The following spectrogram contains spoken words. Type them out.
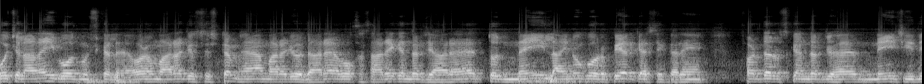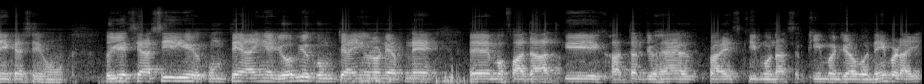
वो चलाना ही बहुत मुश्किल है। और हमारा जो सिस्टम है, हमारा जो अदारा है, वो खसारे के अंदर जा रहा है। तो नई लाइनों को रिपेयर कैसे करें? फर्दर उसके अंदर जो है, नई चीज़ें कैसे हों? तो ये सियासी हुकूमतें आई हैं, जो भी हुकूमतें आई हैं, उन्होंने अपने मफादात की खातर जो है, प्राइस की मुनासिब कीमत जो है, वो नहीं बढ़ाई।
